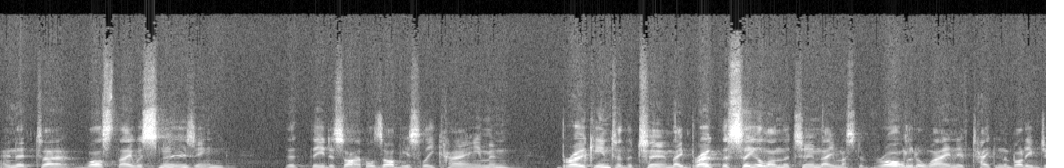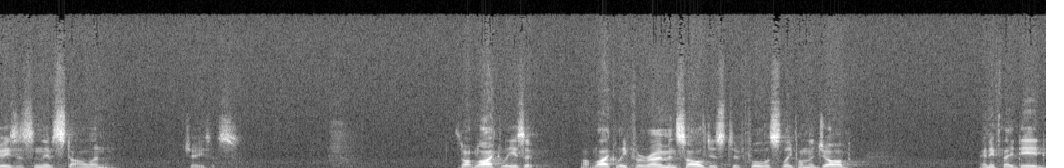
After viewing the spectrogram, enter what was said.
and that uh, whilst they were snoozing, that the disciples obviously came and broke into the tomb. They broke the seal on the tomb. They must have rolled it away, and they've taken the body of Jesus and they've stolen Jesus. It's not likely, is it? Not likely for Roman soldiers to fall asleep on the job. And if they did,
